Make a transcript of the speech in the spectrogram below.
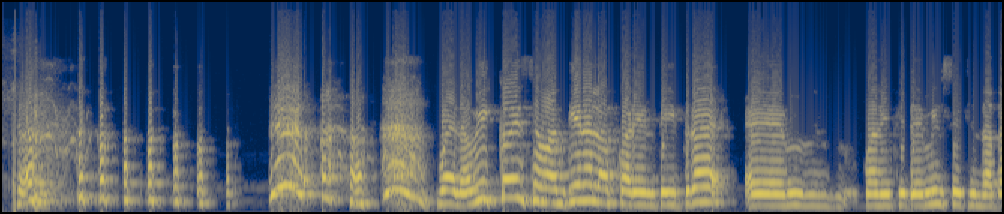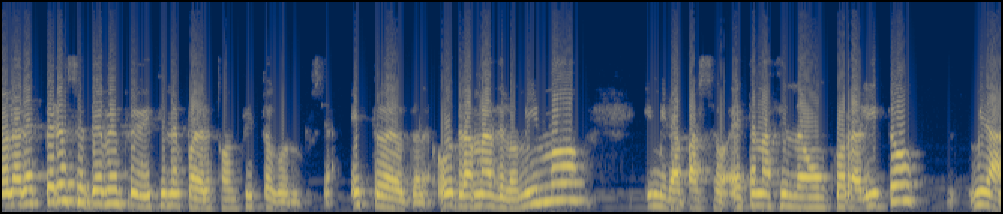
bueno, Bitcoin se mantiene en los 43, eh, 47.600 dólares, pero se temen previsiones por el conflicto con Rusia. Esto es otra, más de lo mismo. Y mira, paso, están haciendo un corralito. Mira,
